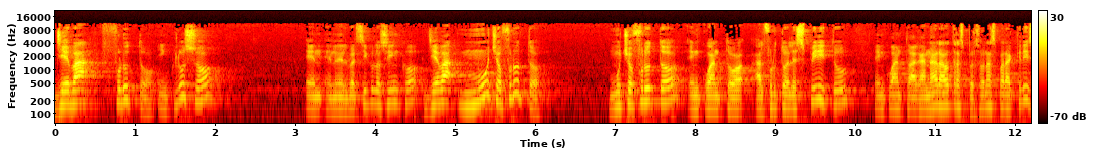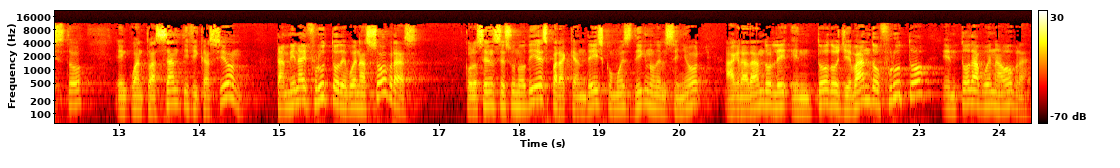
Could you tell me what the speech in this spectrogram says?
lleva fruto. Incluso en, el versículo 5, lleva mucho fruto, mucho fruto en cuanto al fruto del Espíritu, en cuanto a ganar a otras personas para Cristo, en cuanto a santificación. También hay fruto de buenas obras. Colosenses 1.10, para que andéis como es digno del Señor, agradándole en todo, llevando fruto en toda buena obra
